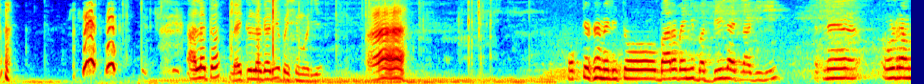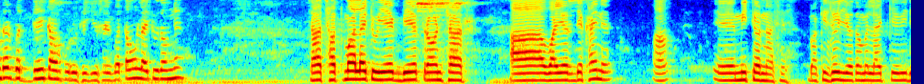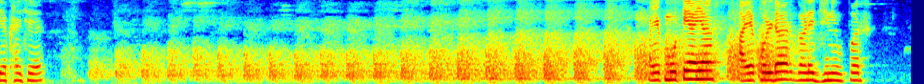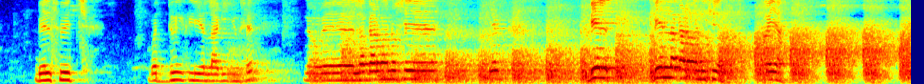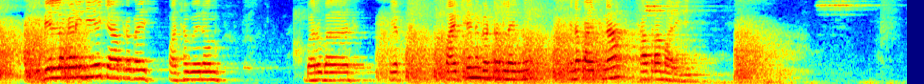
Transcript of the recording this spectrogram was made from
હાલો તો લાઇટો લગાડીએ, પછી મળીએ. આ. ઓકે ફેમિલી તો બારાબાઈની બધી લાઈટ લાગી ગઈ. એટલે ઓલરાઉન્ડર બધે કામ પૂરું થઈ ગયું છે. બતાવું લાઈટું તમને? જ્યાં છતમાં લાઈટું એક, બે, ત્રણ, ચાર. આ વાયર દેખાય ને? આ એ મીટરના છે. બાકી જોઈ લો તમે લાઇટ કેવી દેખાય છે. આ એક મોટી અહીંયા આ એક હોલ્ડર, ગણેશજીની ઉપર બેલ સ્વિચ બધું ક્લિયર લાગી ગયું છે. ને હવે લગાડવાનું છે એક બેલ બેલ લગાડવાની છે. અહીંયા બેલ લગાડી દઈએ કે આપણે ભાઈ પાછા ભાઈ રામ? બરોબર. એક પાઇપ છે ને ગટર લાઈનનો એના પાઇપના છાપડા મારી દઈએ.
